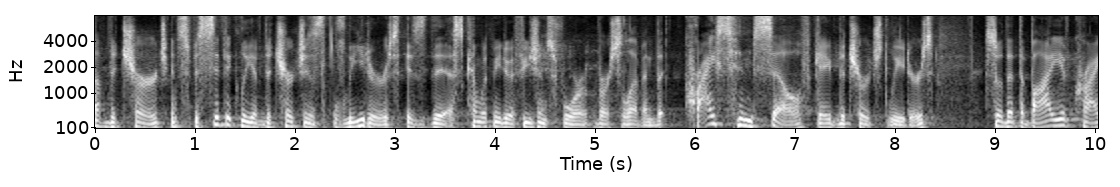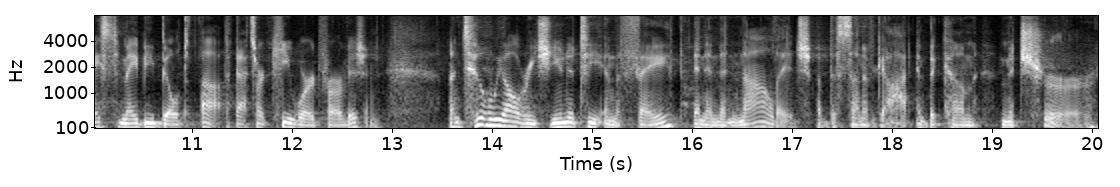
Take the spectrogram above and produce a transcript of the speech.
of the church, and specifically of the church's leaders, is this. Come with me to Ephesians 4, verse 11. That Christ himself gave the church leaders so that the body of Christ may be built up. That's our key word for our vision. Until we all reach unity in the faith and in the knowledge of the Son of God and become mature.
